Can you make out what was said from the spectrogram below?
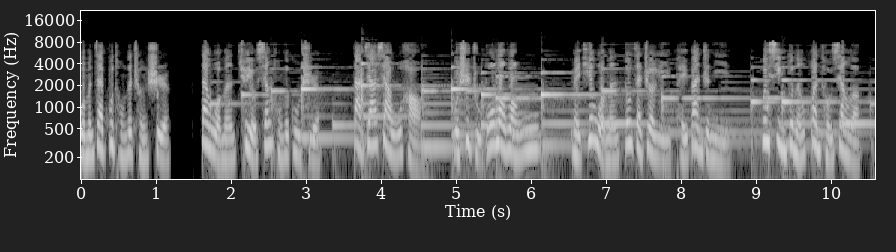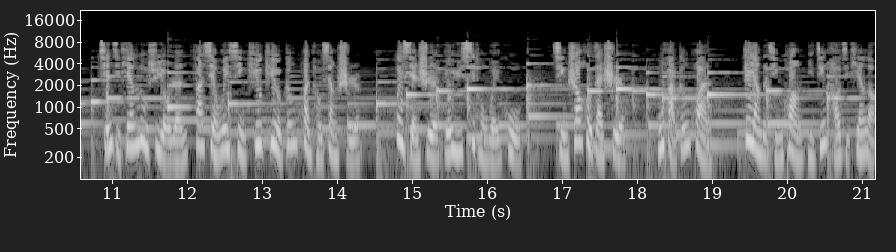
我们在不同的城市，但我们却有相同的故事。大家下午好，我是主播旺旺屋，每天我们都在这里陪伴着你。微信不能换头像了，前几天陆续有人发现微信 QQ 更换头像时会显示由于系统维护，请稍后再试，无法更换。这样的情况已经好几天了，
